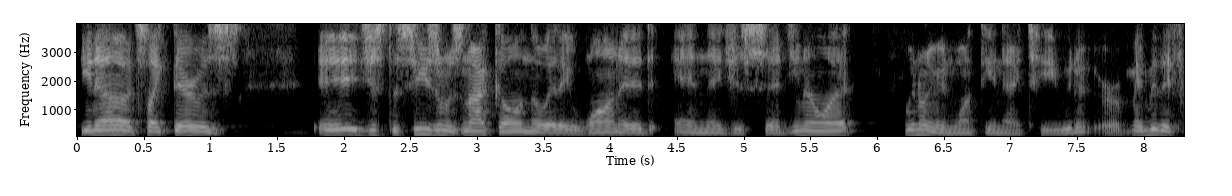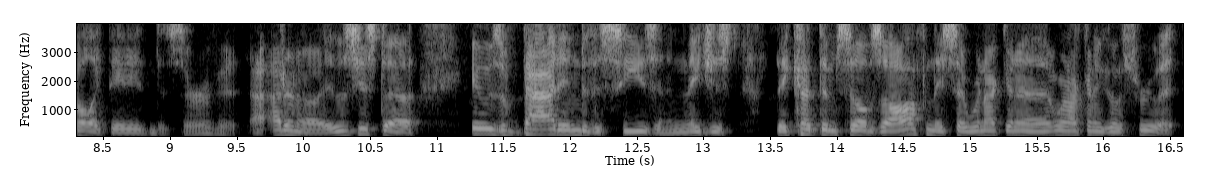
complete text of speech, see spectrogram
You know, it's like there was it just the season was not going the way they wanted, and they just said, you know what, we don't even want the NIT. We don't, or maybe they felt like they didn't deserve it. I, I, don't know. It was just a, it was a bad end of the season, and they just they cut themselves off, and they said we're not gonna we're not gonna go through it.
